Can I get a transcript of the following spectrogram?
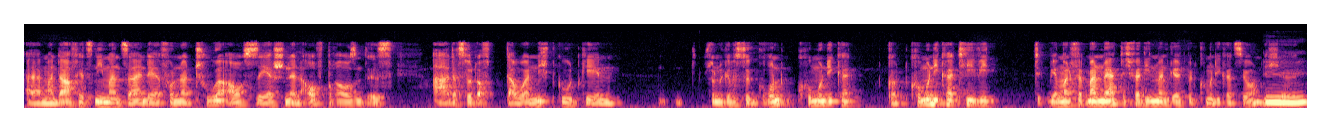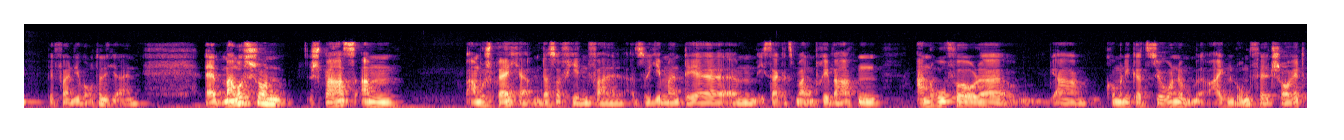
Äh, man darf jetzt niemand sein, der von Natur aus sehr schnell aufbrausend ist. Ah, das wird auf Dauer nicht gut gehen. So eine gewisse Grundkommunikativität. Ja, man, man, merkt, ich verdiene mein Geld mit Kommunikation. Ich, mhm. mir fallen die Worte nicht ein. man muss schon Spaß am am Gespräch haben, das auf jeden Fall. Also jemand, der, ähm, ich sage jetzt mal, im privaten Anrufe oder ja, Kommunikation im eigenen Umfeld scheut,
